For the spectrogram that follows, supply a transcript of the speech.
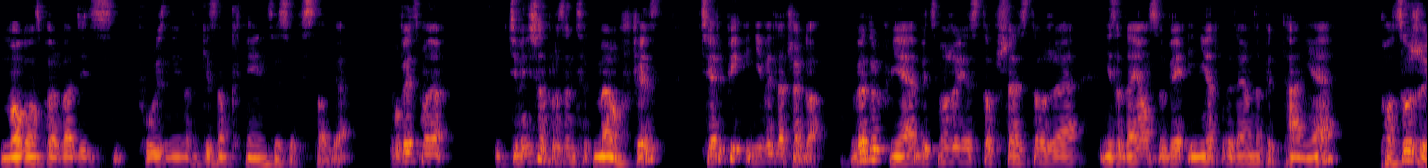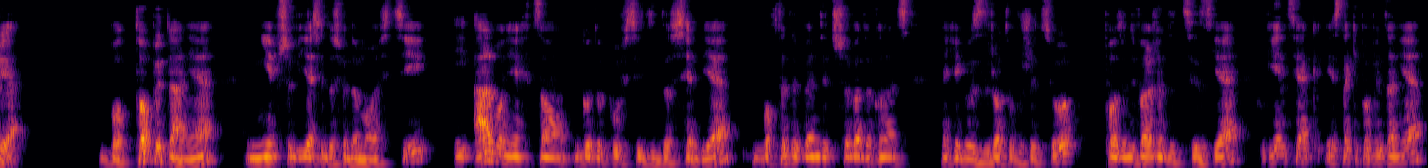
mogą sprowadzić później na takie zamknięcie się w sobie. Powiedzmy, 90% mężczyzn cierpi i nie wie dlaczego. Według mnie być może jest to przez to, że nie zadają sobie i nie odpowiadają na pytanie, po co żyję? Bo to pytanie nie przybija się do świadomości i albo nie chcą go dopuścić do siebie, bo wtedy będzie trzeba dokonać jakiegoś zwrotu w życiu, podjąć ważne decyzje, więc jak jest takie powiedzenie,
